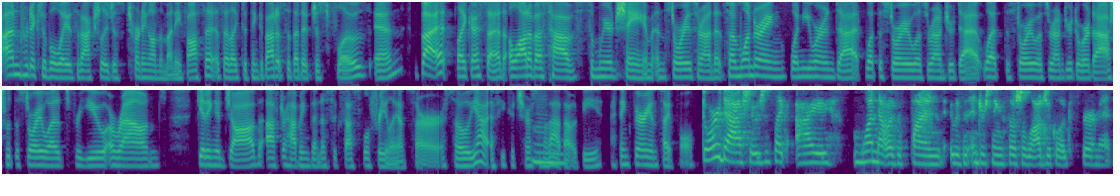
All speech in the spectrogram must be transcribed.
unpredictable ways of actually just turning on the money faucet, as I like to think about it, so that it just flows in. But like I said, a lot of us have some weird shame and stories around it. So I'm wondering when you were in debt, what the story was around your debt, what the story was around your DoorDash, what the story was for you around getting a job after having been a successful freelancer. So yeah, if you could share some mm. of that, mm. that would be, I think, very insightful. DoorDash, it was just like I one that was a fun, it was an interesting sociological experiment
